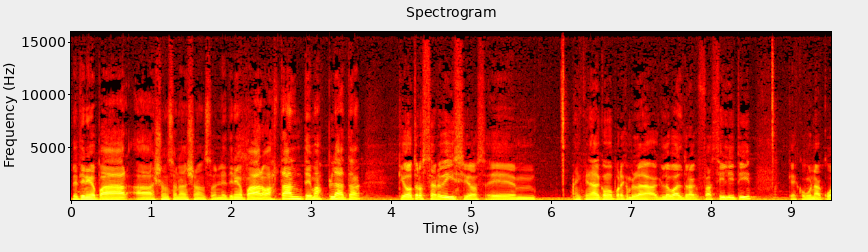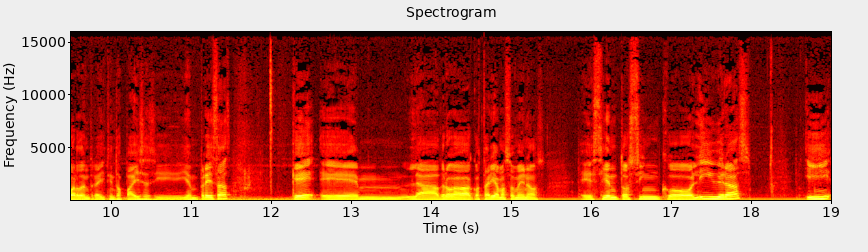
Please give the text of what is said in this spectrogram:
le tiene que pagar a Johnson Johnson. Le tiene que pagar bastante más plata que otros servicios, eh, en general como por ejemplo la Global Drug Facility, que es como un acuerdo entre distintos países y, empresas, que eh, la droga costaría más o menos eh, 105 libras y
